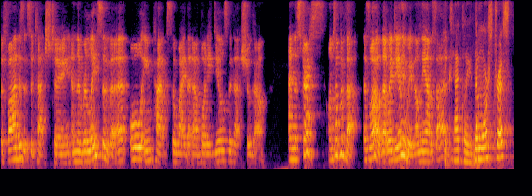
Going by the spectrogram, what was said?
the fibers it's attached to, and the release of it all impacts the way that our body deals with that sugar and the stress on top of that as well that we're dealing with on the outside. Exactly. The more stressed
